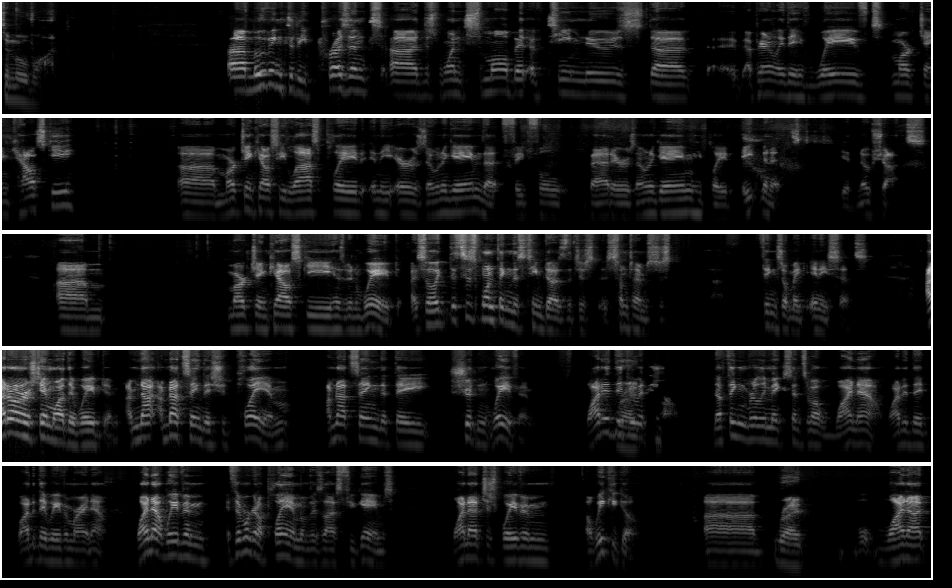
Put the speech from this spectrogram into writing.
to move on. Uh, moving to the present, uh, just one small bit of team news. Uh, apparently, they've waived Mark Jankowski. Uh, Mark Jankowski last played in the Arizona game, that fateful bad Arizona game. He played eight minutes. He had no shots. Um, Mark Jankowski has been waived. So, like, this is one thing this team does that just sometimes just things don't make any sense. I don't understand why they waived him. I'm not. I'm not saying they should play him. I'm not saying that they shouldn't waive him. Why did they right. do it now? Nothing really makes sense about why now. Why did they? Why did they waive him right now? Why not waive him if they weren't going to play him of his last few games? Why not just waive him a week ago? Uh, right. Why not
